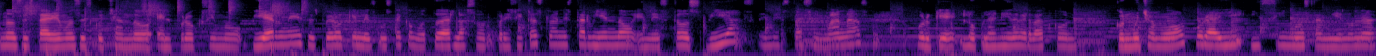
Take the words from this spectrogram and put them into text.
Nos estaremos escuchando el próximo viernes. Espero que les guste como todas las sorpresitas que van a estar viendo en estos días, en estas semanas, porque lo planeé de verdad con, con mucho amor. Por ahí hicimos también una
